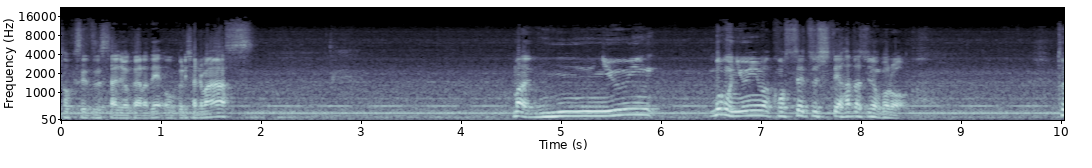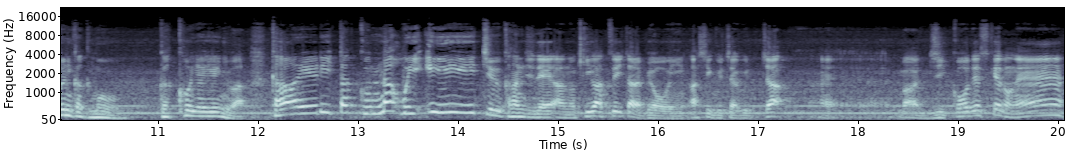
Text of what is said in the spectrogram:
特設スタジオからでお送りしております。まあ入院僕も入院は骨折して二十歳の頃。とにかくもう学校や家には帰りたくないっちゅう感じであの気が付いたら病院足ぐちゃぐちゃ、えー、まあ事故ですけどね。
